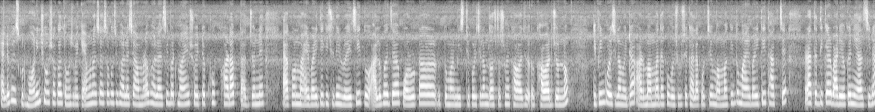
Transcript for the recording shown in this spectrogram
হ্যালো ফ্রেন্ডস গুড মর্নিং শুভ সকাল। তোমার সবাই কেমন আছো? আশা করছি ভালো আছে, আমরাও ভালো আছি বাট মায়ের শরীরটা খুব খারাপ, তার জন্য এখন মায়ের বাড়িতে কিছুদিন রয়েছি। তো আলু ভাজা, পরোটা, তোমার মিষ্টি করেছিলাম দশটার সময় খাওয়া খাওয়ার জন্য। টিফিন করেছিলাম ওইটা আর মাম্মা দেখো বসে বসে খেলা করছে। মাম্মা কিন্তু মায়ের বাড়িতেই থাকছে। রাতের দিকে আর বাড়ি ওকে নিয়ে আসছি না।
